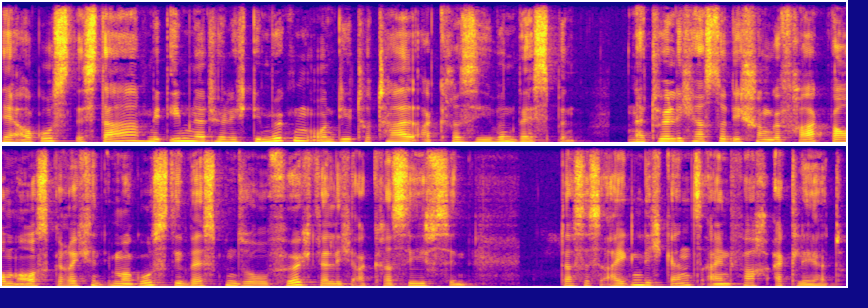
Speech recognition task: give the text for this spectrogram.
Der August ist da, mit ihm natürlich die Mücken und die total aggressiven Wespen. Natürlich hast du dich schon gefragt, warum ausgerechnet im August die Wespen so fürchterlich aggressiv sind. Das ist eigentlich ganz einfach erklärt.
